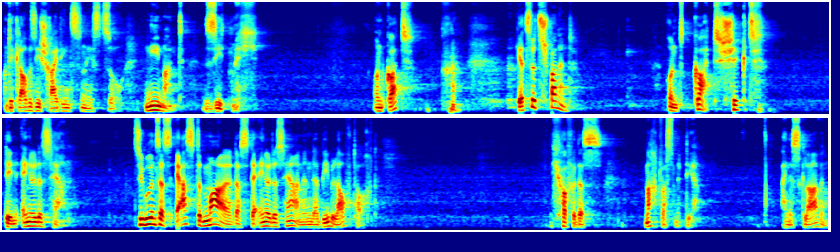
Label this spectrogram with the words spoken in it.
Und ich glaube, sie schreit ihn zunächst so. Niemand sieht mich. Und Gott, jetzt wird es spannend. Und Gott schickt den Engel des Herrn. Es ist übrigens das erste Mal, dass der Engel des Herrn in der Bibel auftaucht. Ich hoffe, das macht was mit dir. Eine Sklavin,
